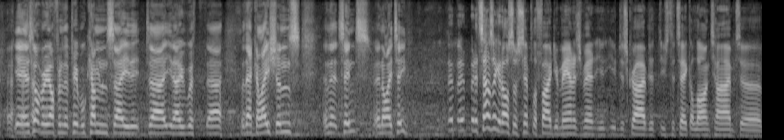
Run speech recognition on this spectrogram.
Yeah, it's not very often that people come and say that, uh, you know, with, uh, with accolations in that sense in IT. But, but, it sounds like it also simplified your management. You, you, described it used to take a long time to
